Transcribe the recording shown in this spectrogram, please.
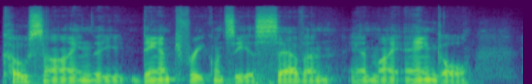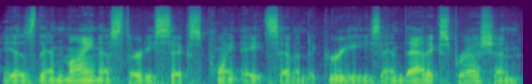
Cosine, the damped frequency is 7, and my angle is then minus 36.87 degrees, and that expression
